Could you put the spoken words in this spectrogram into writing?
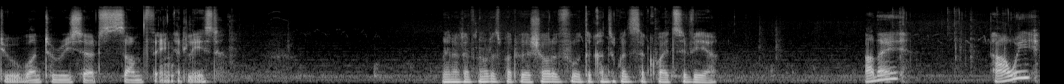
do want to research something at least. May not have noticed, but we're short of food. The consequences are quite severe. Are they? Are we?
